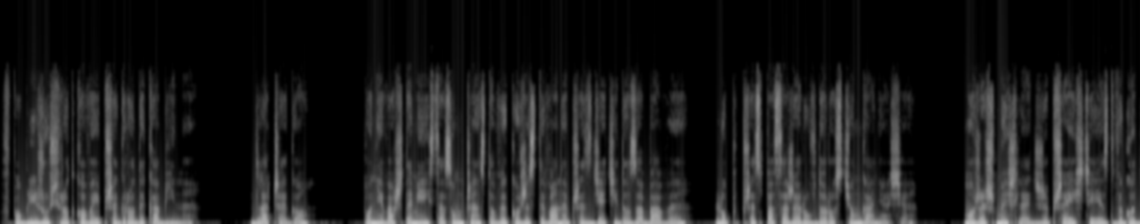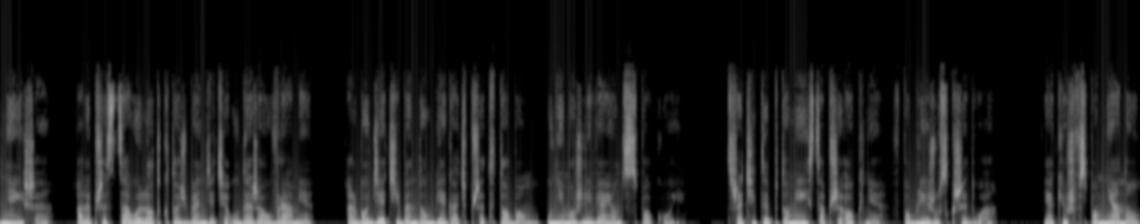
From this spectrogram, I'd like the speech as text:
w pobliżu środkowej przegrody kabiny. Dlaczego? ponieważ te miejsca są często wykorzystywane przez dzieci do zabawy lub przez pasażerów do rozciągania się. Możesz myśleć, że przejście jest wygodniejsze, ale przez cały lot ktoś będzie cię uderzał w ramię, albo dzieci będą biegać przed tobą, uniemożliwiając spokój. Trzeci typ to miejsca przy oknie, w pobliżu skrzydła. Jak już wspomniano,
